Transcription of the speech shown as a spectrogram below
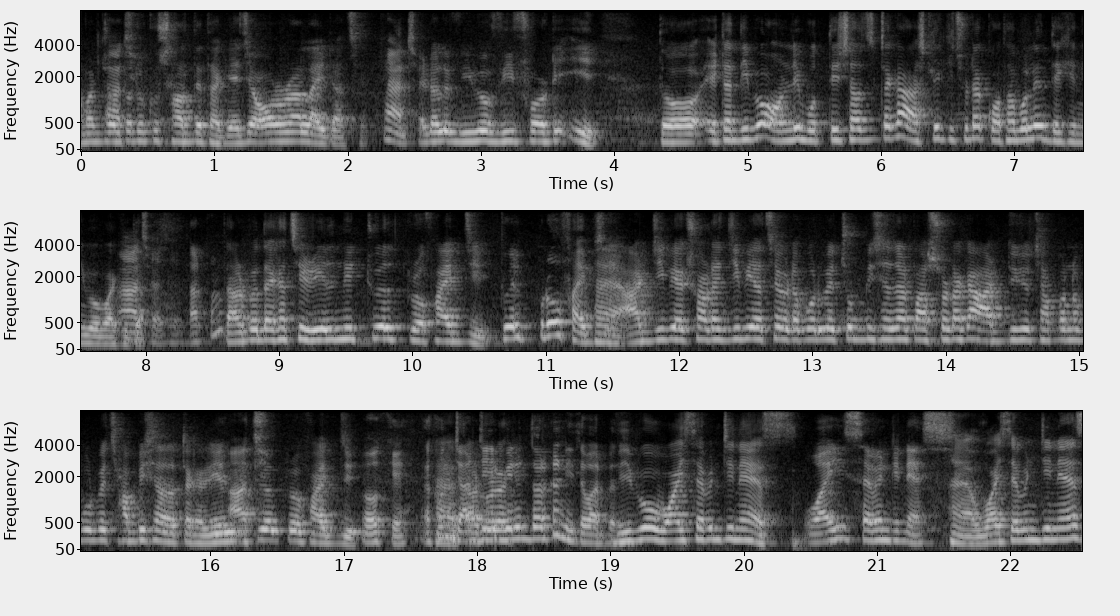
আমার যতটুকু সাধ্যে থাকে এই যে অরোরা লাইট আছে। আচ্ছা। এটা হলো ভিভো ভি ফোরটি ই তো এটা দিব অনলি বত্রিশ হাজার টাকা আসলে কিছুটা কথা বলে দেখে নিব বাকিটা। আচ্ছা আচ্ছা তারপর? দেখাচ্ছি Realme twelve pro five G twelve pro five হ্যাঁ আট জিবি একশো আঠাশ জিবি আছে ওটা পড়বে চব্বিশ হাজার পাঁচশো টাকা আট দুইশো ছাপ্পান্ন পড়বে ছাব্বিশ হাজার টাকা Realme. Twelve pro five G okay এখন যার যে ভেরিয়েন্ট দরকার নিতে পারবে Vivo Y seventeen S Y seventeen S হ্যাঁ ওয়াই সেভেন্টিন এস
